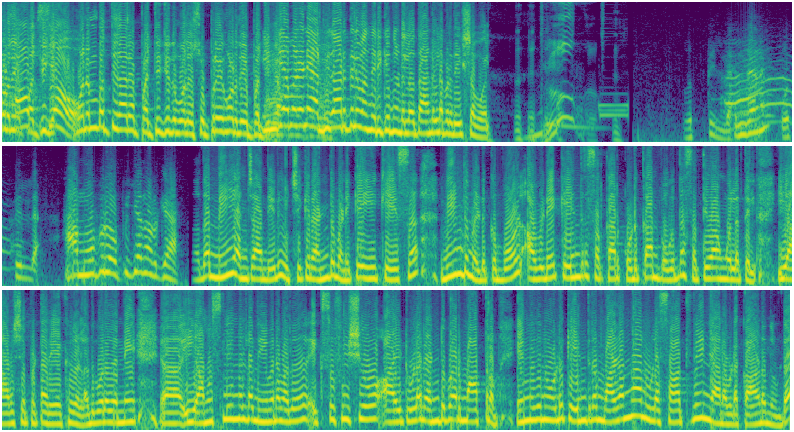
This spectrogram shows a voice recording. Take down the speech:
കോടതിയെ പറ്റിക്കുക മുനമ്പത്തുകാരെ പറ്റിച്ചതുപോലെ സുപ്രീം കോടതിയെ ഇന്ത്യ പറ്റിക്കുക മുന്നണി അധികാരത്തിൽ വന്നിരിക്കുന്നുണ്ടല്ലോ താങ്കളുടെ പ്രതീക്ഷ പോലെ. ഒത്തില്ല. എന്താണ്? ഒത്തില്ല. ആ മൂപ്പര് ഒപ്പിക്കാൻ നടക്കുക അത് മെയ് അഞ്ചാം തീയതി ഉച്ചയ്ക്ക് രണ്ട് മണിക്ക് ഈ കേസ് വീണ്ടും എടുക്കുമ്പോൾ അവിടെ കേന്ദ്ര സർക്കാർ കൊടുക്കാൻ പോകുന്ന സത്യവാങ്മൂലത്തിൽ ഈ ആവശ്യപ്പെട്ട രേഖകൾ. അതുപോലെ തന്നെ ഈ അമുസ്ലിങ്ങളുടെ നിയമനം അത് എക്സൊഫീഷ്യോ ആയിട്ടുള്ള രണ്ടുപേർ മാത്രം എന്നതിനോട് കേന്ദ്രം വഴങ്ങാനുള്ള സാധ്യതയും ഞാൻ അവിടെ കാണുന്നുണ്ട്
